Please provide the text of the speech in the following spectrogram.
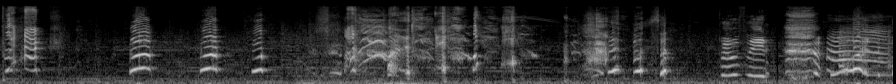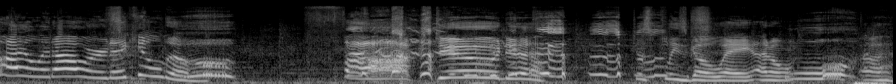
back. moving one mile an hour and it killed him. Fuck, dude. Just please go away. I don't. Uh,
